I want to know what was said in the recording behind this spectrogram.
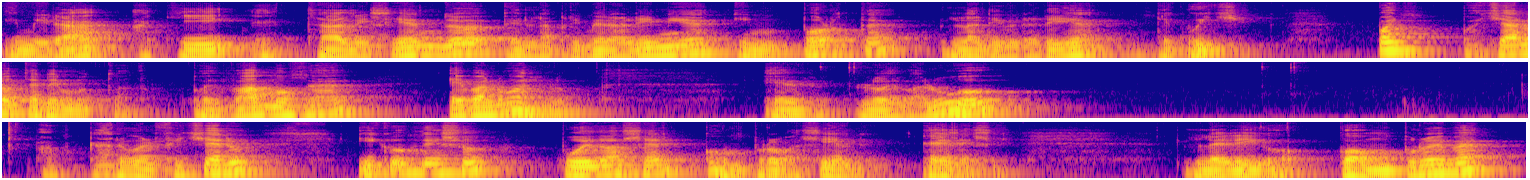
y mirad, aquí está diciendo en la primera línea, importa la librería de Quiche. Bueno, pues ya lo tenemos todo. Pues vamos a evaluarlo. Eh, lo evalúo, cargo el fichero y con eso puedo hacer comprobaciones. Es decir, le digo comprueba,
